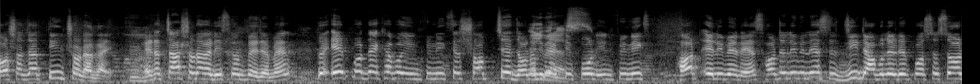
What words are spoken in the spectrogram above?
দশ হাজার তিনশো টাকায়। এটা চারশো টাকা ডিসকাউন্ট পেয়ে যাবেন। তো এরপর দেখাবো ইনফিনিক্স এর সবচেয়ে জনপ্রিয় একটি phone Infinix Hot eleven S Hot eleven S G double এর প্রসেসর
